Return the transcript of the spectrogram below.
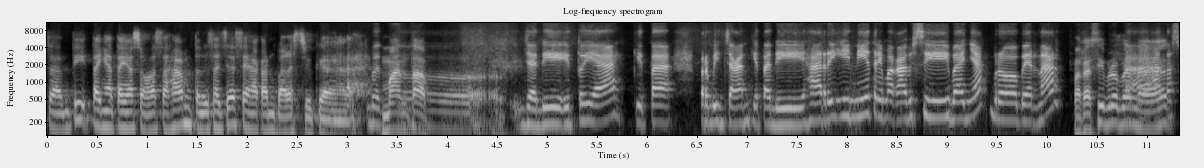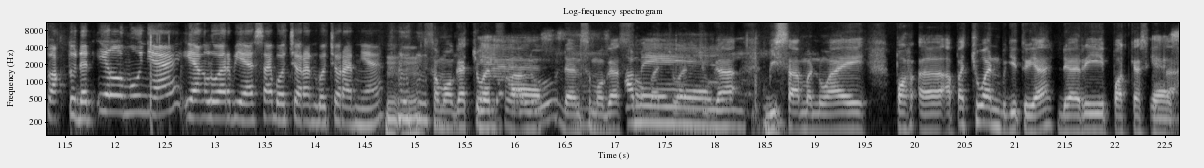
nanti tanya-tanya soal saham tentu saja saya akan balas juga. Betul. Mantap. Jadi itu ya kita perbincangan kita di hari ini. Terima kasih banyak Bro Bernard Makasih bro uh, Bernard. atas waktu dan ilmunya yang luar biasa bocoran-bocorannya. Mm-mm. Semoga cuan Yes. selalu dan semoga sobat Amin. cuan juga bisa menuai po- eh, apa cuan begitu ya dari podcast kita. Yes.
